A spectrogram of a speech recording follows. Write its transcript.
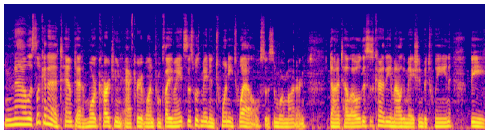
Now let's look at an attempt at a more cartoon accurate one from Playmates. This was made in 2012, so it's a more modern Donatello. This is kind of the amalgamation between the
